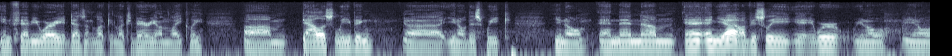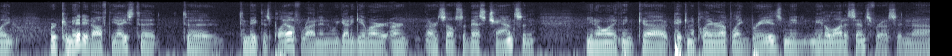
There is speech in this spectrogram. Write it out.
in February. It doesn't look. It looks very unlikely. Um, Dallas leaving, uh, you know, this week, you know, and then um, and, and yeah, obviously we're you know you know like we're committed off the ice to to to make this playoff run, and we got to give our, our ourselves the best chance. And you know, I think uh, picking a player up like Braes made made a lot of sense for us, and uh,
